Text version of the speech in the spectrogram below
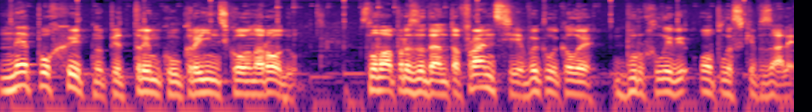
непохитну підтримку українського народу. Слова президента Франції викликали бурхливі оплески в залі.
